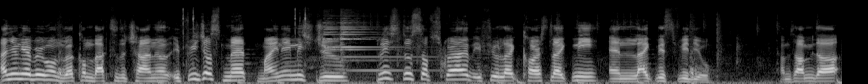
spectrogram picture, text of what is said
Annyeong everyone, welcome back to the channel. If we just met, my name is Ju. Please do subscribe if you like cars like me and like this video. 감사합니다.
